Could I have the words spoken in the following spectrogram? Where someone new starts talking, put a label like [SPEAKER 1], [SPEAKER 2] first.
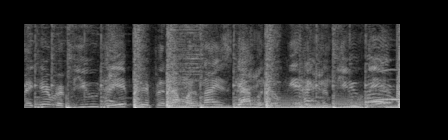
[SPEAKER 1] women every review. Did pimpin', I'm a nice guy, but don't get it confused.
